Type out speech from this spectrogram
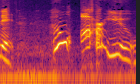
minute. Who are you?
